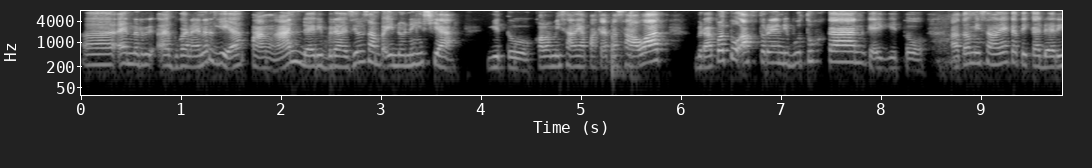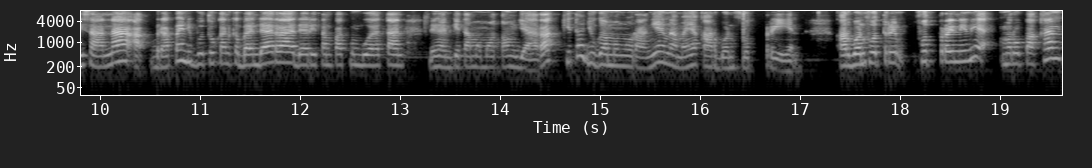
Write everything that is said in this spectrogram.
uh, energi uh, bukan energi ya, pangan dari Brazil sampai Indonesia gitu. Kalau misalnya pakai pesawat, berapa tuh after yang dibutuhkan kayak gitu. Atau misalnya ketika dari sana berapa yang dibutuhkan ke bandara dari tempat pembuatan. Dengan kita memotong jarak, kita juga mengurangi yang namanya carbon footprint. Carbon footprint footprint ini merupakan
